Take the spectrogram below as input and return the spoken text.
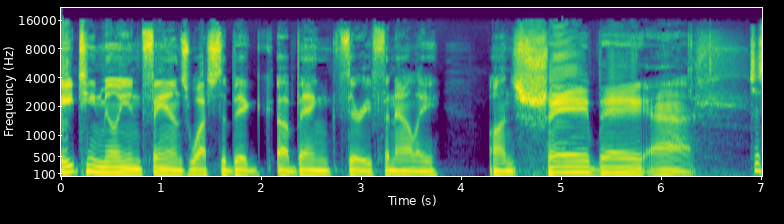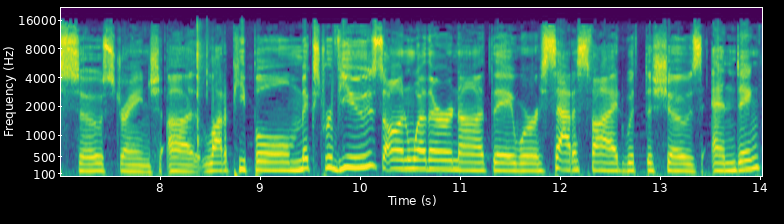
18 million fans watched the Big uh, Bang Theory finale on CBS. Just so strange. Uh, a lot of people mixed reviews on whether or not they were satisfied with the show's ending.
